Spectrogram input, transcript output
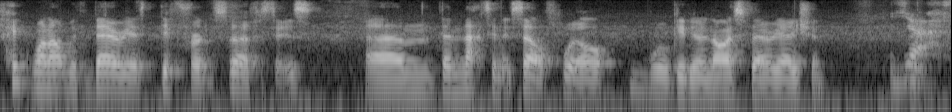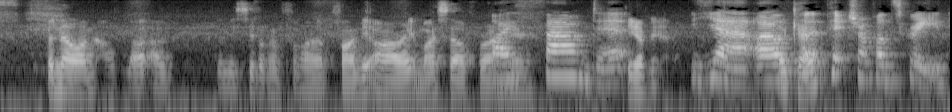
pick one up with various different surfaces, um, then that in itself will will give you a nice variation. Yes, But no, I'm, I, I, let me see if I can find, find the R8 myself right I here. found it. Do you have it? Yeah, I'll Okay. put a picture up on screen.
